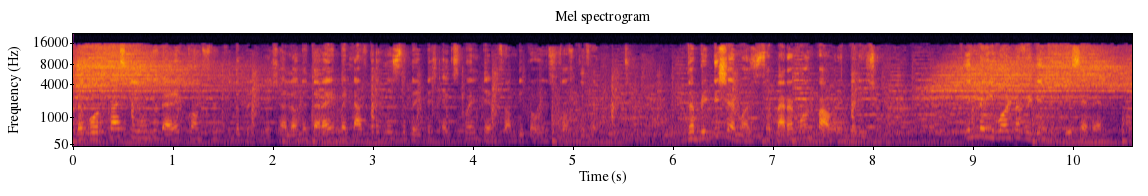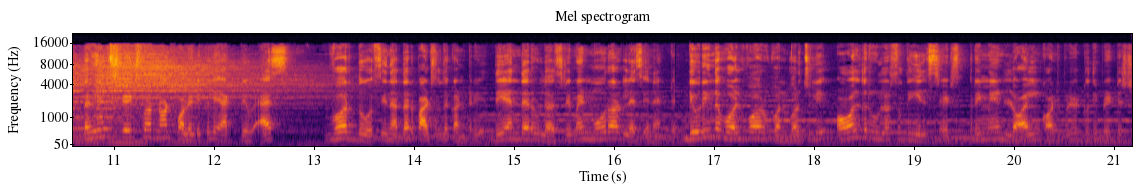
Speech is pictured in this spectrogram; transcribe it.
The Gorkhas came into direct conflict with the British along the Tarai belt after which the British expelled them from the provinces of Satluj. The British emerged as a paramount power in the region. In the revolt of 1857, the hill states were not politically active as were those in other parts of the country. They and their rulers remained more or less inactive. During the World War I, virtually all the rulers of the hill states remained loyal and contributed to the British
